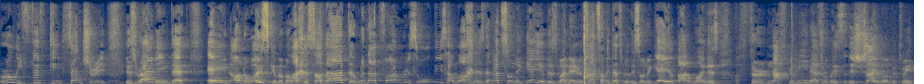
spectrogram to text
early 15th century, is writing that Ein anu oiskim We're not farmers. All these halachas, they're not so negeya bismanev. It's not something that's really so negeya. Bottom line is a third nafkamina as it relates to this shaila between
